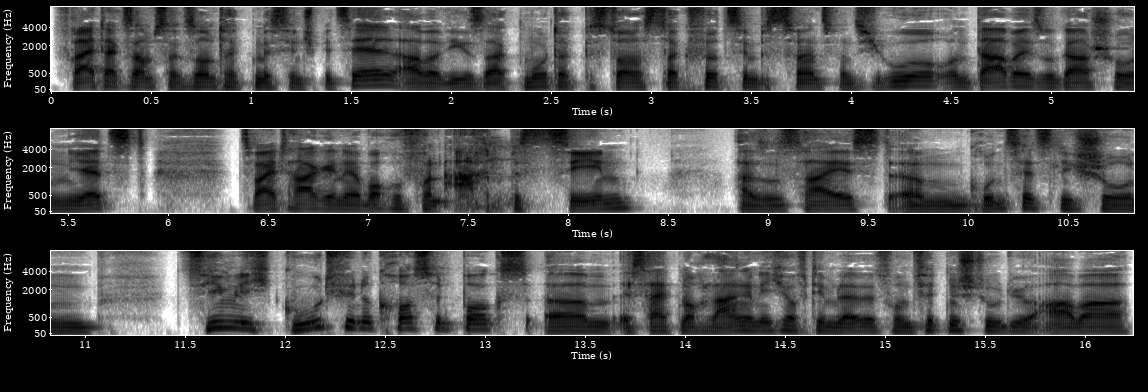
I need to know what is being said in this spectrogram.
Freitag, Samstag, Sonntag ein bisschen speziell, aber wie gesagt, Montag bis Donnerstag 14 bis 22 Uhr und dabei sogar schon jetzt zwei Tage in der Woche von 8 bis 10. Also das heißt, ähm, grundsätzlich schon ziemlich gut für eine CrossFit-Box. Ähm, ist halt noch lange nicht auf dem Level vom Fitnessstudio, aber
